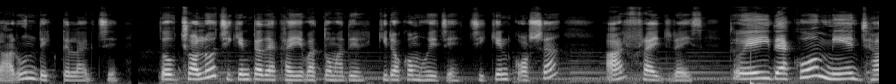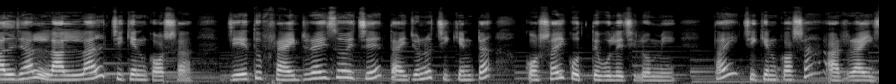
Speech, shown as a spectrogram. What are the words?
দারুণ দেখতে লাগছে। তো চলো চিকেনটা দেখাই এবার তোমাদের কীরকম হয়েছে। চিকেন কষা আর ফ্রাইড রাইস। তো এই দেখো মেয়ের ঝাল ঝাল লাল লাল চিকেন কষা। যেহেতু ফ্রাইড রাইস হয়েছে, তাই জন্য চিকেনটা কষাই করতে বলেছিল মেয়ে। তাই চিকেন কষা আর রাইস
